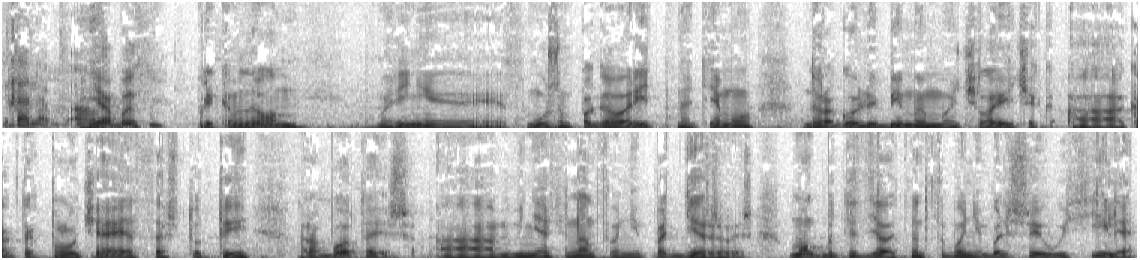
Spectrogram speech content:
Виталий, а Я бы рекомендовал Марине с мужем поговорить на тему «Дорогой, любимый мой человечек, а как так получается, что ты работаешь, а меня финансово не поддерживаешь? Мог бы ты сделать над собой небольшие усилия,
